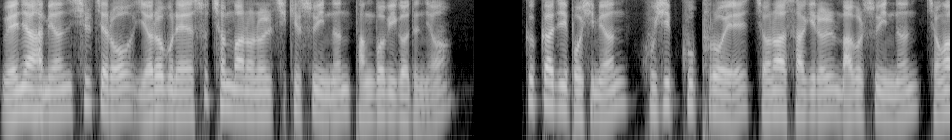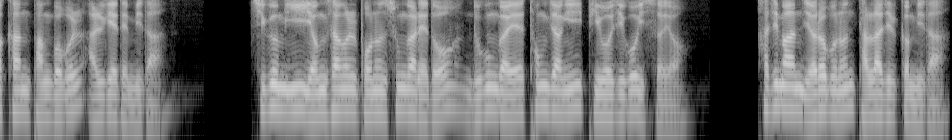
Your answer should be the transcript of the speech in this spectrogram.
왜냐하면 실제로 여러분의 수천만 원을 지킬 수 있는 방법이거든요. 끝까지 보시면 99%의 전화 사기를 막을 수 있는 정확한 방법을 알게 됩니다. 지금 이 영상을 보는 순간에도 누군가의 통장이 비워지고 있어요. 하지만 여러분은 달라질 겁니다.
